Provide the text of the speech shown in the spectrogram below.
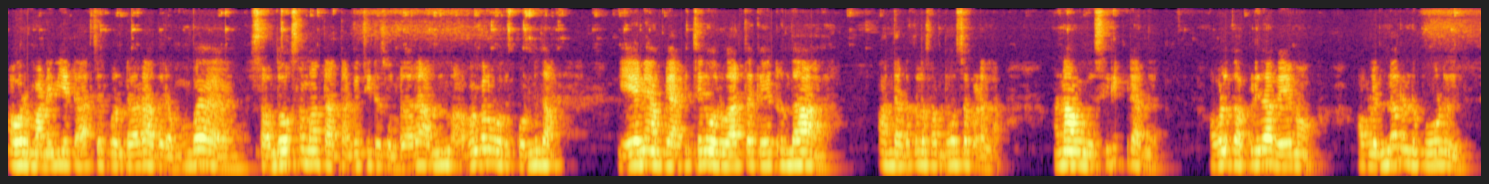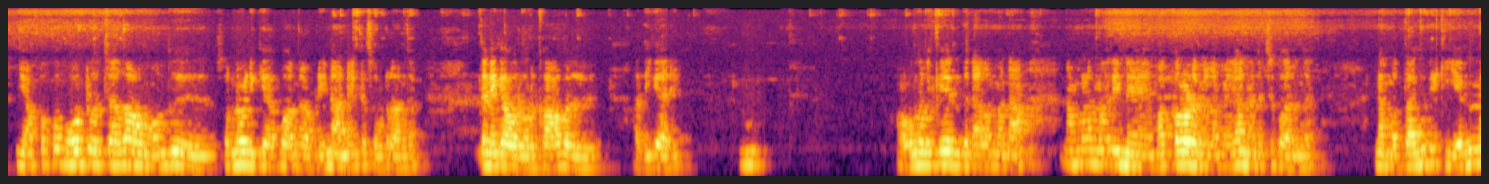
அவர் மனைவியை டார்ச்சர் பண்ணுறாரு அது ரொம்ப சந்தோஷமாக தான் தங்கச்சிகிட்ட சொல்கிறாரு அந் அவங்களும் ஒரு பொண்ணு தான் ஏனே அப்படி அடிச்சேன்னு ஒரு வார்த்தை கேட்டிருந்தா அந்த இடத்துல சந்தோஷப்படலாம். ஆனால் அவங்க சிரிக்கிறாங்க. அவளுக்கு அப்படி தான் வேணும். அவளை இன்னும் ரெண்டு போடு. நீ அப்பப்போ போட்டு வச்சாதான் அவங்க வந்து சொன்னபடி கேட்பாங்க அப்படின்னு அண்ணன்ட்ட சொல்கிறாங்க இத்தனைக்கு அவர் ஒரு காவல் அதிகாரி. அவங்களுக்கே இந்த நிலமைனா நம்மளை மாதிரி நெ மக்களோட நிலைமையெல்லாம் நினச்சி பாருங்கள் நம்ம தகுதிக்கு என்ன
